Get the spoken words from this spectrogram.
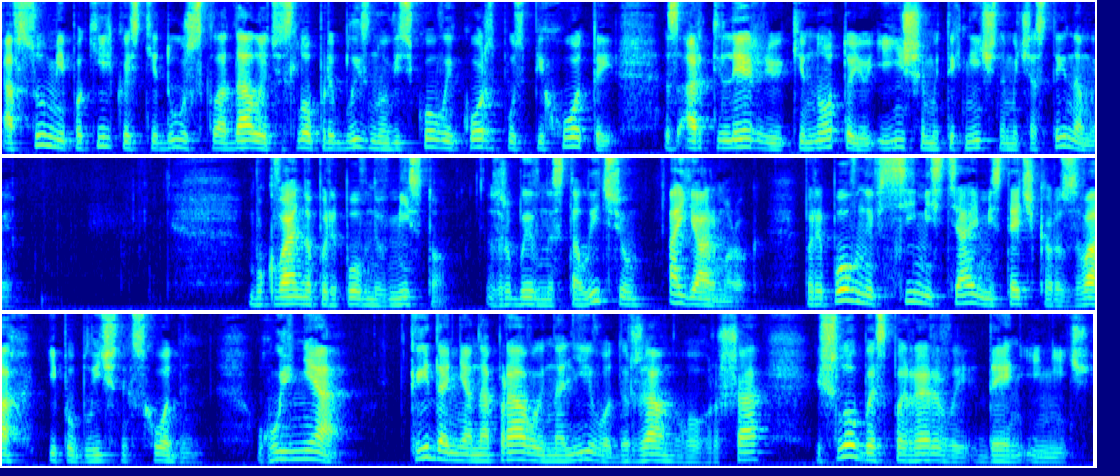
а в сумі по кількості душ складали число приблизно військовий корпус піхоти з артилерією, кінотою і іншими технічними частинами, буквально переповнив місто, зробив не столицю, а ярмарок, переповнив всі місця і містечка розваг і публічних сходин, гульня. Кидання направо і наліво державного гроша йшло без перерви день і ніч.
